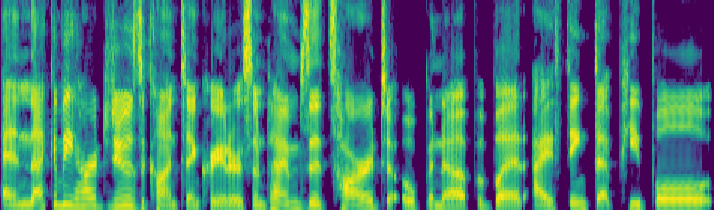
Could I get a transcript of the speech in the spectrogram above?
And that can be hard to do as a content creator. Sometimes it's hard to open up, but I think that people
